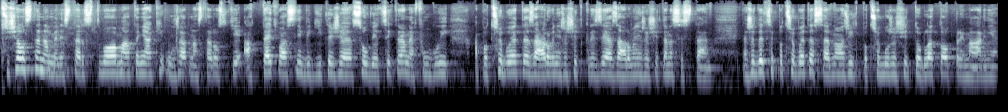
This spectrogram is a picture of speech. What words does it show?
přišel jste na ministerstvo, máte nějaký úřad na starosti a teď vlastně vidíte, že jsou věci, které nefungují a potřebujete zároveň řešit krizi a zároveň řešit ten systém. Takže teď si potřebujete sednout a říct, potřebuji řešit tohleto primárně.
